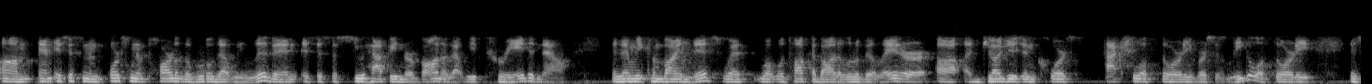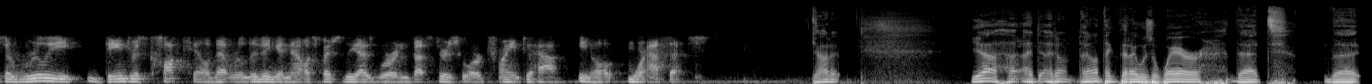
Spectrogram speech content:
Um, and it's just an unfortunate part of the world that we live in. It's just a sue happy nirvana that we've created now. And then we combine this with what we'll talk about a little bit later, uh, a judges and courts actual authority versus legal authority. It's a really dangerous cocktail that we're living in now, especially as we're investors who are trying to have, you know, more assets. Got it. Yeah, I, I don't I don't think that I was aware that the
